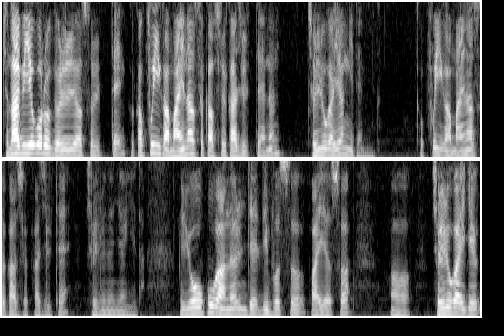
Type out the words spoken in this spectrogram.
전압이 역으로 걸렸을 때 그러니까 V가 마이너스 값을 가질 때는 전류가 0이 됩니다. 그 V가 마이너스 값을 가질 때 전류는 0이다. 요 구간을 이제 리버스 바이어서 어 전류가 이게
